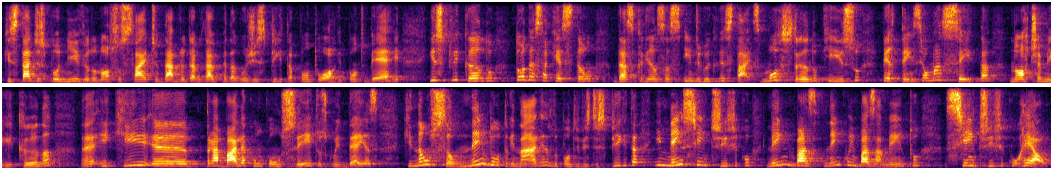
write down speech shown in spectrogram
que está disponível no nosso site www.pedagogiaespírita.org.br, explicando toda essa questão das crianças índigo e cristais, mostrando que isso pertence a uma seita norte-americana né, e que é, trabalha com conceitos, com ideias que não são nem doutrinárias do ponto de vista espírita e nem científico, nem, nem com embasamento científico real.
